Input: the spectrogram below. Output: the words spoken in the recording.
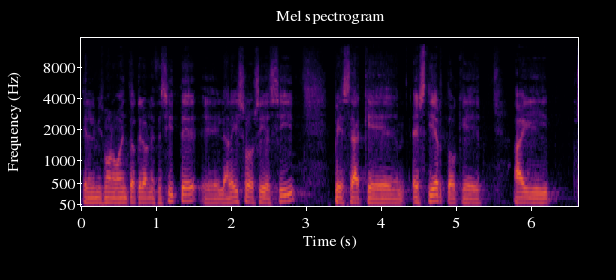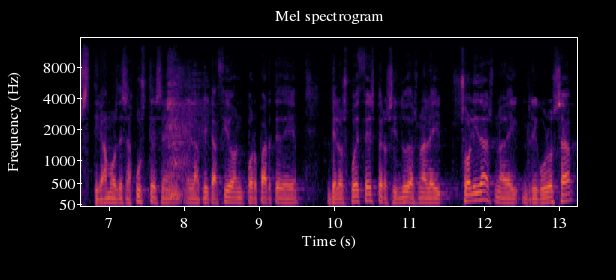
en el mismo momento que lo necesite. Eh, la ley solo sigue sí, pese a que es cierto que hay digamos, desajustes en, en, la aplicación por parte de, de, los jueces, pero sin duda es una ley sólida, es una ley rigurosa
